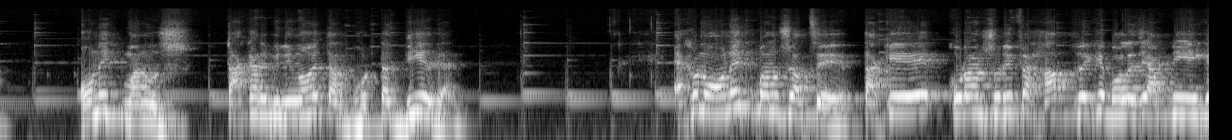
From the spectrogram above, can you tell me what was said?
অনেক মানুষ টাকার বিনিময়ে তার ভোটটা দিয়ে দেন এখন অনেক মানুষ আছে তাকে কোরআন শরীফে হাত রেখে বলে যে আপনি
